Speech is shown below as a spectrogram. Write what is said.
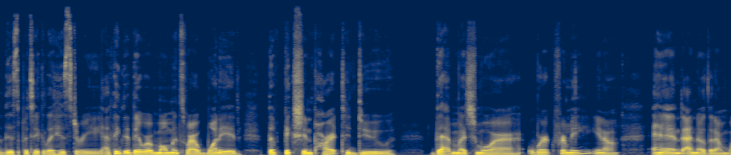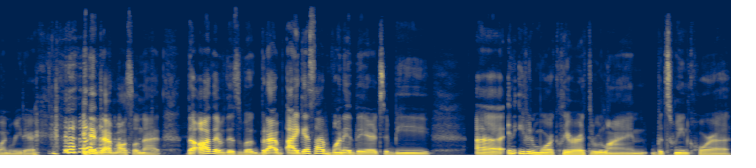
this particular history, I think that there were moments where I wanted the fiction part to do that much more work for me, you know. And I know that I'm one reader, and I'm also not the author of this book. But I, I guess I wanted there to be uh, an even more clearer through line between Cora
